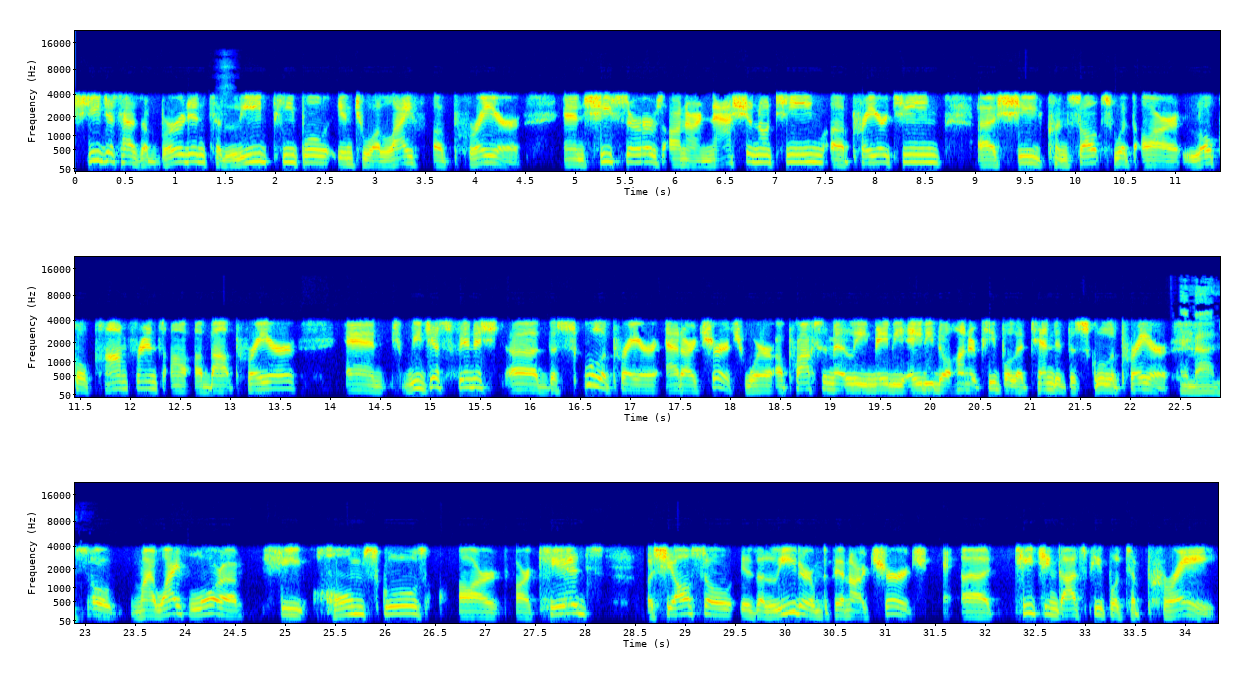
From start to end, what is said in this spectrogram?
She just has a burden to lead people into a life of prayer and she serves on our national team, uh, prayer team. Uh, she consults with our local conference uh, about prayer. And we just finished uh, the school of prayer at our church, where approximately maybe 80 to 100 people attended the school of prayer. Amen. So my wife Laura, she homeschools our our kids, but she also is a leader within our church, uh, teaching God's people to pray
